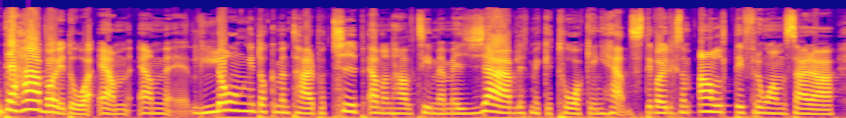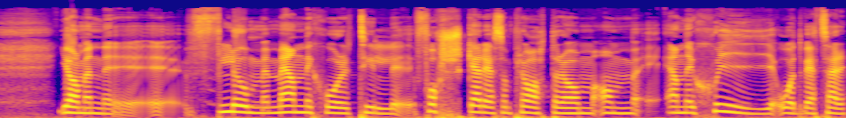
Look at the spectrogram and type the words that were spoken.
det här var ju då en, en lång dokumentär på typ en och en halv timme med jävligt mycket talking heads. Det var ju liksom allt ifrån så här, ja men eh, flummänniskor till forskare som pratar om, om energi och du vet så här,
